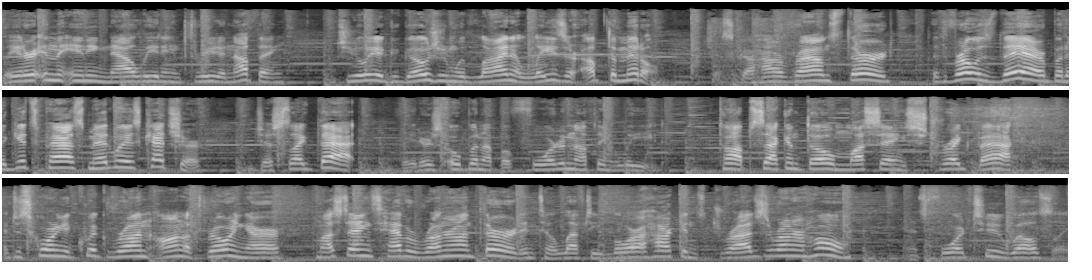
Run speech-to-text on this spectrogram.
Later in the inning, now leading 3 to nothing, Julia Gagosian would line a laser up the middle, Jessica rounds third. The throw is there, but it gets past Medway's catcher. And just like that, Raiders open up a 4 0 lead. Top second, though, Mustangs strike back. After scoring a quick run on a throwing error, Mustangs have a runner on third until lefty Laura Harkins drives the runner home, and it's 4 2 Wellesley.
